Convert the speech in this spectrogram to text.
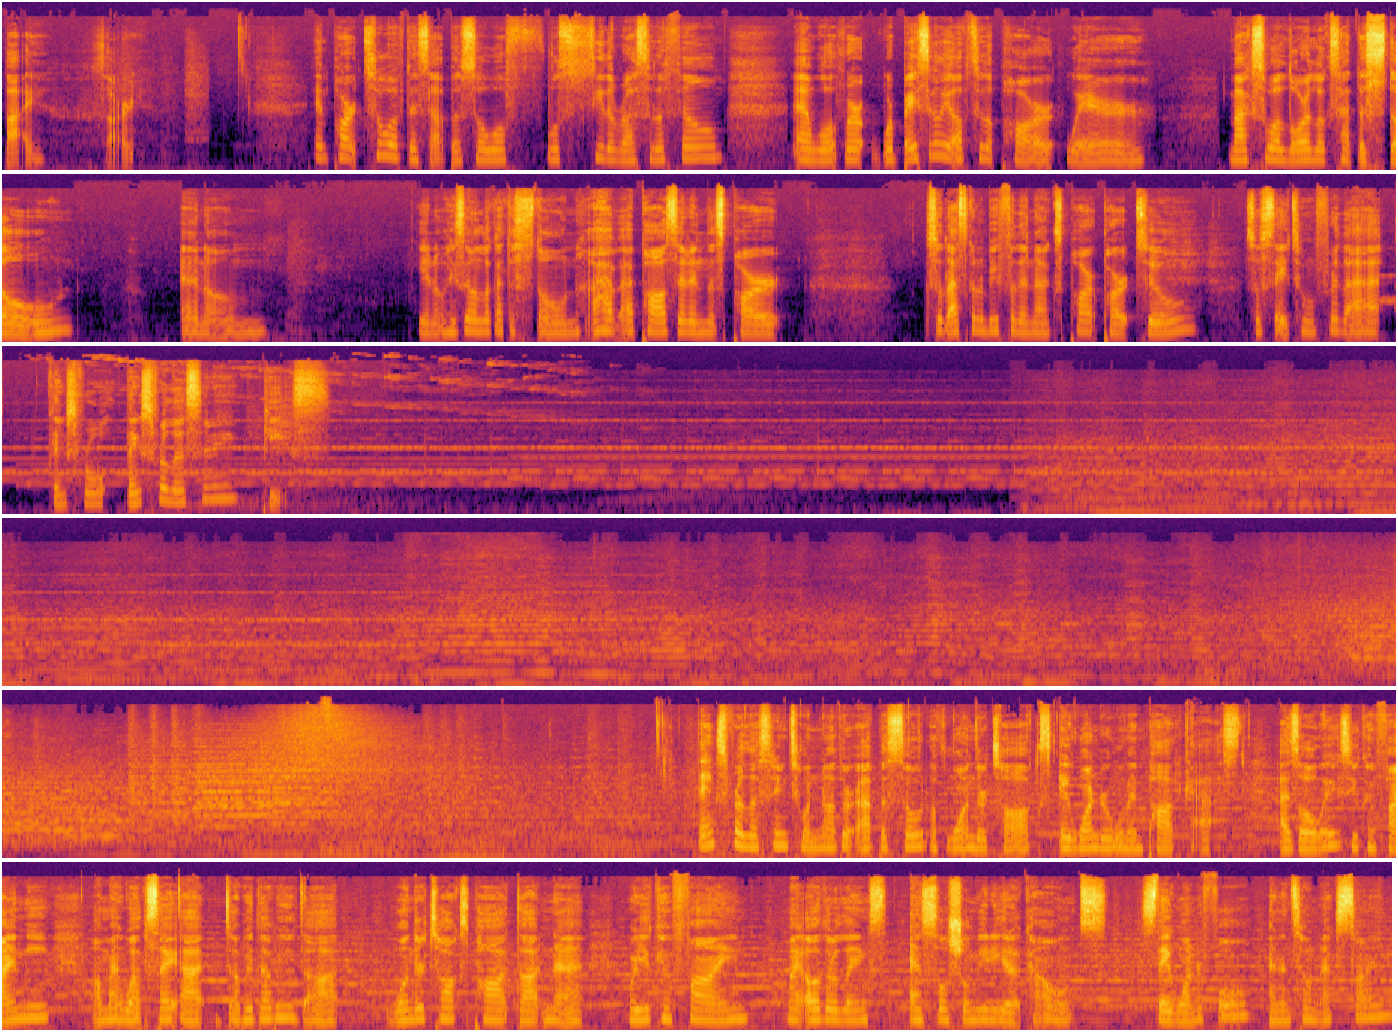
Bye. Sorry in part two of this episode, we'll we'll see the rest of the film, and we'll, we're we're basically up to the part where Maxwell Lord looks at the stone, and um, you know he's gonna look at the stone. I have I paused it in this part, so that's gonna be for the next part, part two. So stay tuned for that. Thanks for thanks for listening. Peace. Thanks for listening to another episode of Wonder Talks, a Wonder Woman podcast. As always, you can find me on my website at www.wondertalkspod.net, where you can find my other links and social media accounts. Stay wonderful, and until next time,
